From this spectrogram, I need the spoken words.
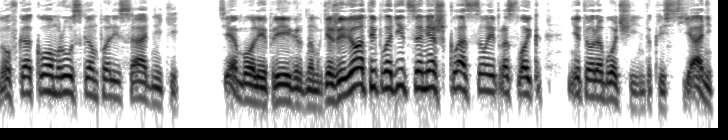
Но в каком русском полисаднике тем более пригородном, где живет и плодится межклассовая прослойка, не то рабочие, не то крестьяне,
